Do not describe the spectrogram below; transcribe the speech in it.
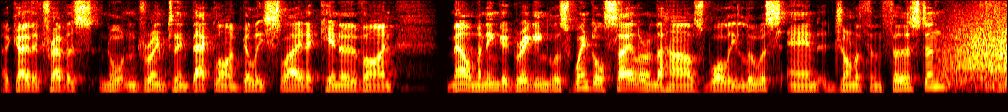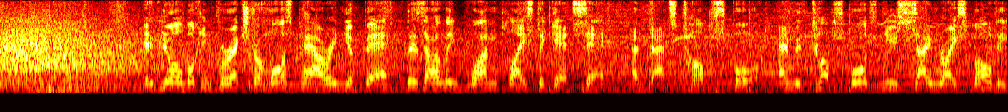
Okay, the Travis Norton Dream Team backline: Billy Slater, Ken Irvine, Mal Meninga, Greg Inglis, Wendell Sailor in the halves, Wally Lewis, and Jonathan Thurston. If you're looking for extra horsepower in your bet, there's only one place to get set, and that's Top Sport. And with Top Sport's new same race multi,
